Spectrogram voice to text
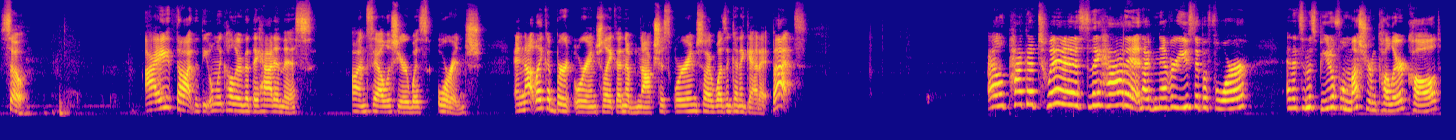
So, I thought that the only color that they had in this on sale this year was orange. And not like a burnt orange, like an obnoxious orange, so I wasn't going to get it. But, Alpaca Twist, they had it, and I've never used it before. And it's in this beautiful mushroom color called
